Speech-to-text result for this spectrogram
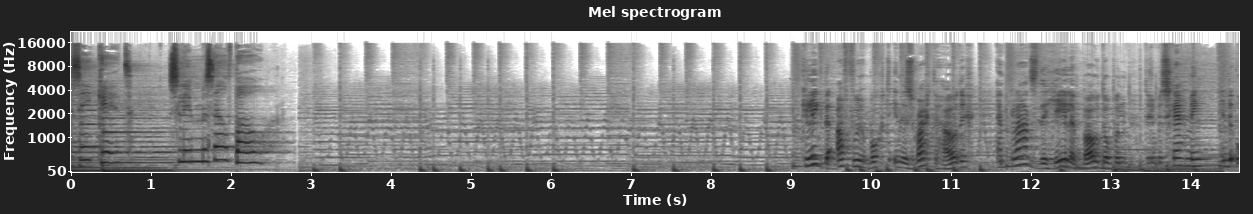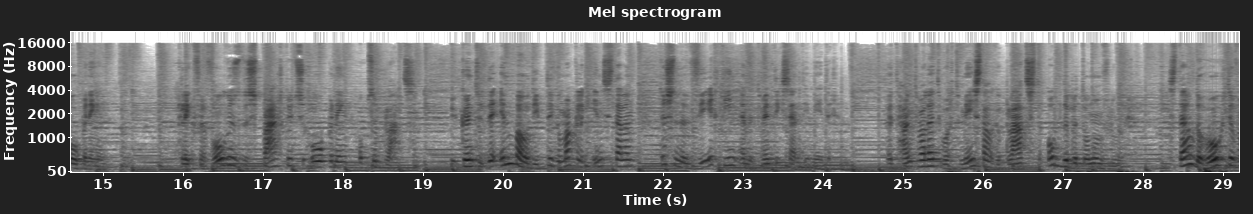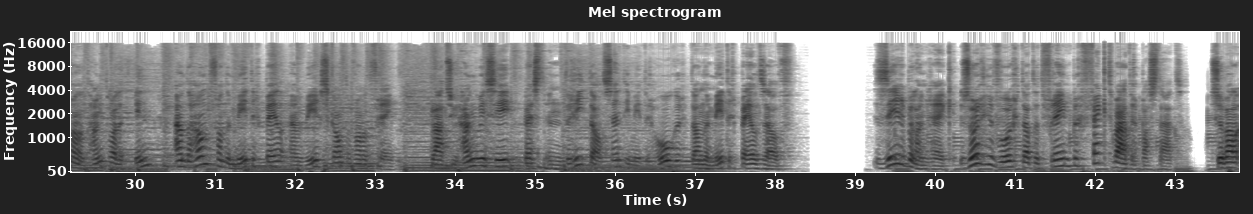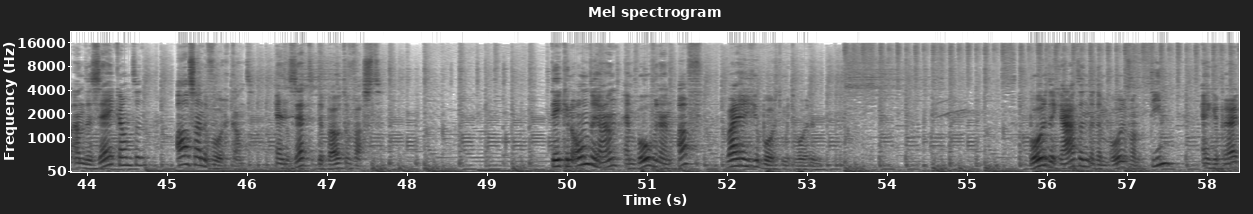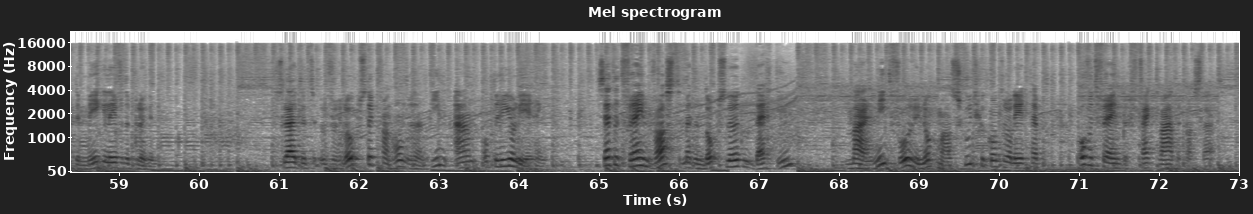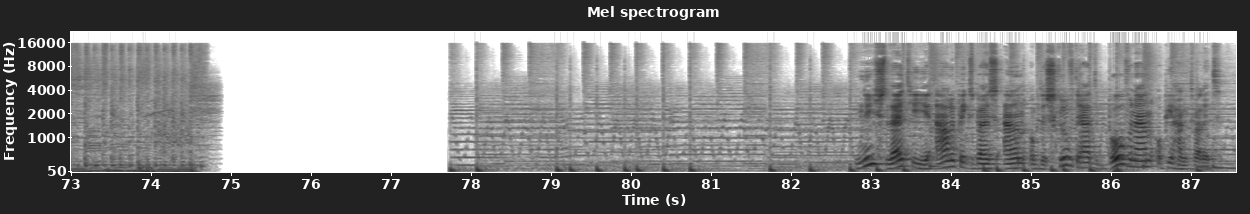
EasyKit, slimme zelfbouw. Klik de afvoerbocht in de zwarte houder en plaats de gele bouwdoppen ter bescherming in de openingen. Klik vervolgens de spaartoetsopening op zijn plaats. U kunt de inbouwdiepte gemakkelijk instellen tussen de 14 en de 20 cm. Het hangtoilet wordt meestal geplaatst op de betonnen vloer. Stel de hoogte van het hangtoilet in aan de hand van de meterpijl aan weerskanten van het frame. Plaats uw hangwc best een drietal centimeter hoger dan de meterpijl zelf. Zeer belangrijk, zorg ervoor dat het frame perfect waterpas staat, zowel aan de zijkanten als aan de voorkant, en zet de bouten vast. Teken onderaan en bovenaan af waar er geboord moet worden. Boor de gaten met een boor van 10 en gebruik de meegeleverde pluggen. Sluit het verloopstuk van 110 aan op de riolering. Zet het frame vast met een dopsleutel 13, maar niet voor u nogmaals goed gecontroleerd hebt of het frame perfect waterpas staat. Nu sluit je je Alupix-buis aan op de schroefdraad bovenaan op je hangtoilet.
